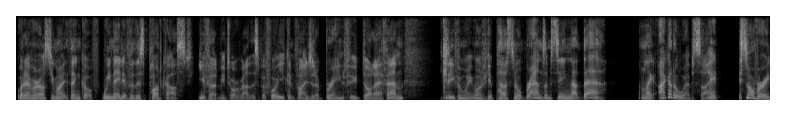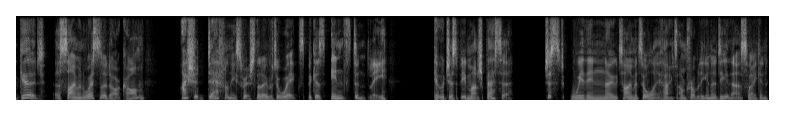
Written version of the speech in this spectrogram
whatever else you might think of. We made it for this podcast. You've heard me talk about this before. You can find it at brainfood.fm. You could even make one of your personal brands. I'm seeing that there. I'm like, I got a website. It's not very good at simonwhistler.com. I should definitely switch that over to Wix because instantly it would just be much better. Just within no time at all. In fact, I'm probably going to do that so I can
